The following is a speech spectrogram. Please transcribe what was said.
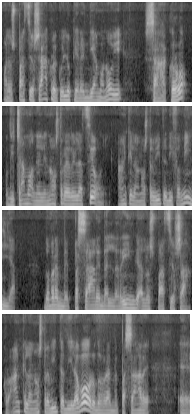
ma lo spazio sacro è quello che rendiamo noi sacro, diciamo, nelle nostre relazioni. Anche la nostra vita di famiglia dovrebbe passare dal ring allo spazio sacro. Anche la nostra vita di lavoro dovrebbe passare eh,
